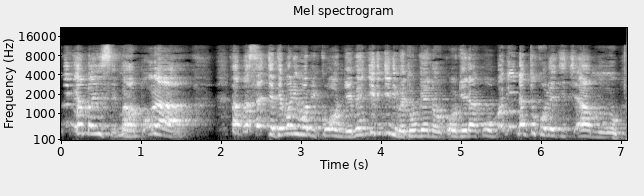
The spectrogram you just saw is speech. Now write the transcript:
Negamba isima mpola abasajja tewaliwo bikonge benjirigiri bwetugenda okwogerako bagenda tukola ekikyamu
